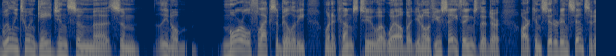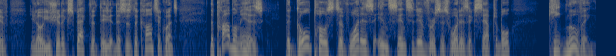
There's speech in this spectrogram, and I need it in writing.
willing to engage in some uh, some you know moral flexibility when it comes to uh, well but you know if you say things that are are considered insensitive you know you should expect that they, this is the consequence. The problem is the goalposts of what is insensitive versus what is acceptable keep moving.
